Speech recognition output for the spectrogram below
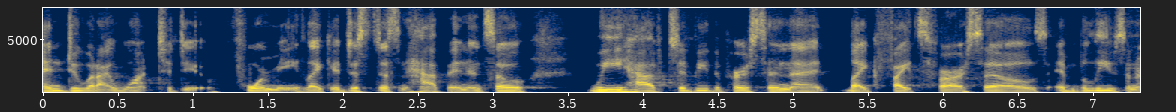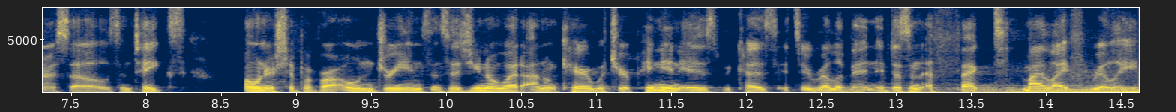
and do what I want to do for me. Like, it just doesn't happen. And so we have to be the person that like fights for ourselves and believes in ourselves and takes ownership of our own dreams and says, you know what, I don't care what your opinion is because it's irrelevant. It doesn't affect my life really.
